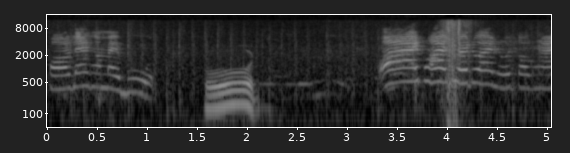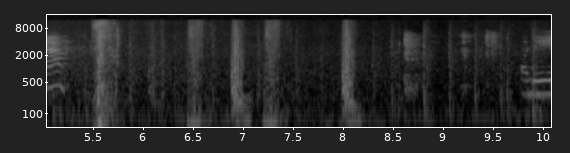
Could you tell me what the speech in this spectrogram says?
พอเล่นก็ไม่พูดพูดว้ายพ่อช่วยด้วยหนูตกน้ำพอดี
